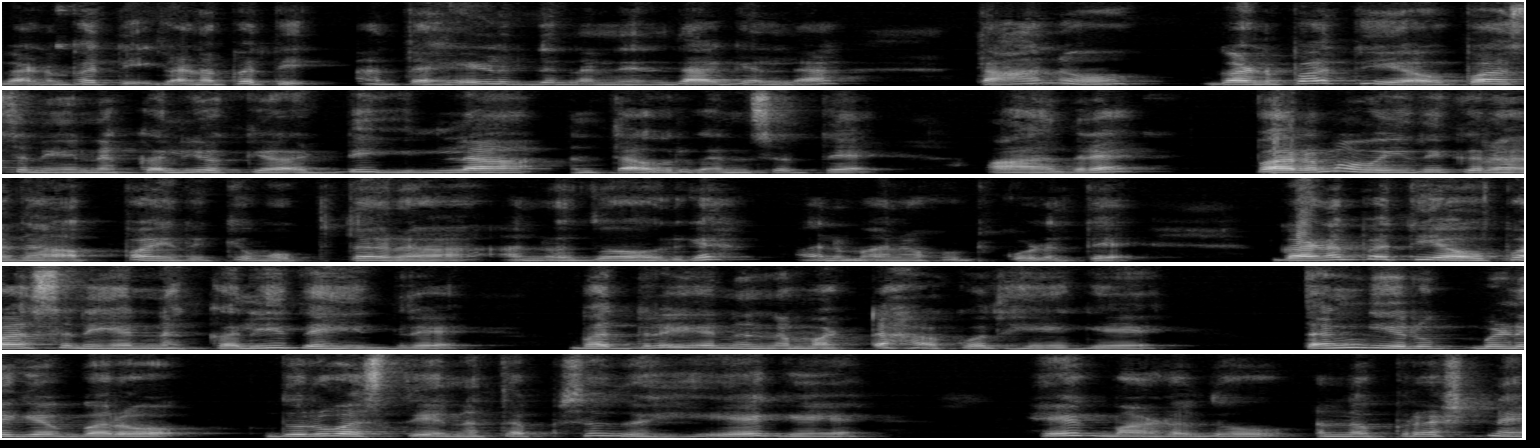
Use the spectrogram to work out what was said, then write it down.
ಗಣಪತಿ ಗಣಪತಿ ಅಂತ ಹೇಳಿದ್ದನ್ನು ನೆನೆದಾಗೆಲ್ಲ ತಾನು ಗಣಪತಿಯ ಉಪಾಸನೆಯನ್ನು ಕಲಿಯೋಕ್ಕೆ ಅಡ್ಡಿ ಇಲ್ಲ ಅಂತ ಅವ್ರಿಗನ್ಸುತ್ತೆ ಆದರೆ ಪರಮ ವೈದಿಕರಾದ ಅಪ್ಪ ಇದಕ್ಕೆ ಒಪ್ತಾರ ಅನ್ನೋದು ಅವ್ರಿಗೆ ಅನುಮಾನ ಹುಟ್ಕೊಳ್ಳುತ್ತೆ ಗಣಪತಿಯ ಉಪಾಸನೆಯನ್ನು ಕಲಿಯದೇ ಇದ್ದರೆ ಭದ್ರಯ್ಯನನ್ನು ಮಟ್ಟ ಹಾಕೋದು ಹೇಗೆ? ತಂಗಿ ರುಕ್ಮಿಣಿಗೆ ಬರೋ ದುರ್ವಸ್ಥೆಯನ್ನು ತಪ್ಪಿಸೋದು ಹೇಗೆ? ಹೇಗೆ ಮಾಡೋದು ಅನ್ನೋ ಪ್ರಶ್ನೆ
